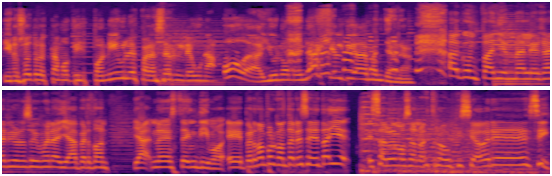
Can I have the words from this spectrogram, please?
y nosotros estamos disponibles para hacerle una oda y un homenaje el día de mañana. Acompáñenme a alegar, yo no soy buena. Ya, perdón, ya nos extendimos. Eh, perdón por contar ese detalle. Saludemos a nuestros auspiciadores. Sí.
